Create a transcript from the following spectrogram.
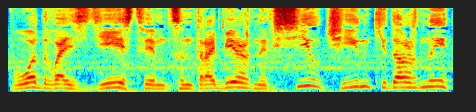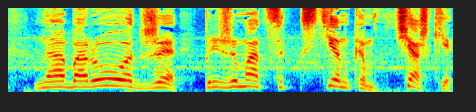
под воздействием центробежных сил чаинки должны, наоборот же, прижиматься к стенкам чашки,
